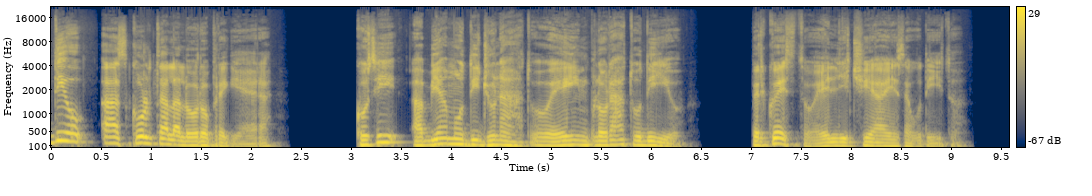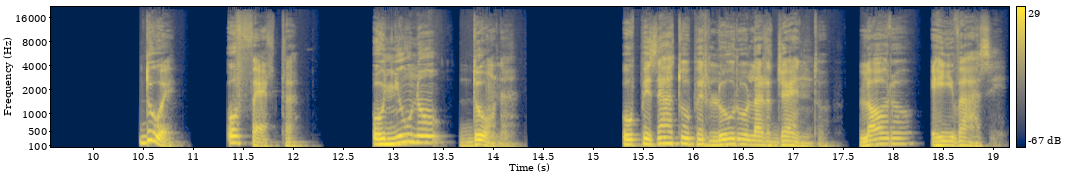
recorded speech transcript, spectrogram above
Dio ascolta la loro preghiera. Così abbiamo digiunato e implorato Dio. Per questo Egli ci ha esaudito. 2. Offerta. Ognuno dona. Ho pesato per loro l'argento, l'oro e i vasi.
